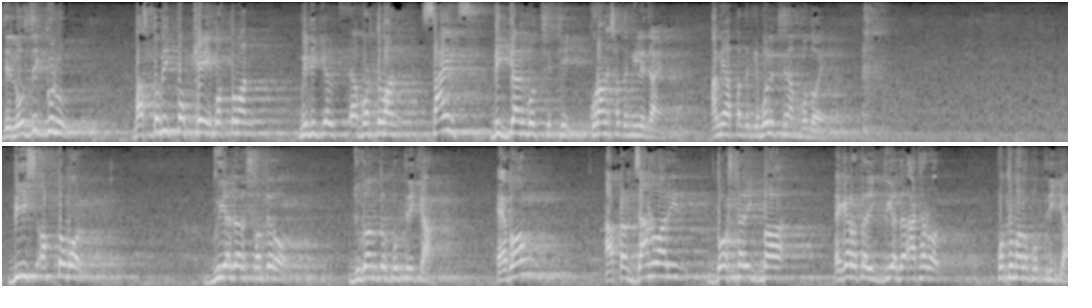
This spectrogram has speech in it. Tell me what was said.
যে লজিকগুলো বাস্তবিক পক্ষেই বর্তমান মেডিকেল বর্তমান সায়েন্স বিজ্ঞান বলছে ঠিক, কোরআনের সাথে মিলে যায়। আমি আপনাদেরকে বলেছিলাম বোধহয়, বিশ অক্টোবর দুই হাজার সতেরো যুগান্তর পত্রিকা এবং আপনার জানুয়ারির দশ তারিখ বা এগারো তারিখ দুই হাজার প্রথম আলো পত্রিকা।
